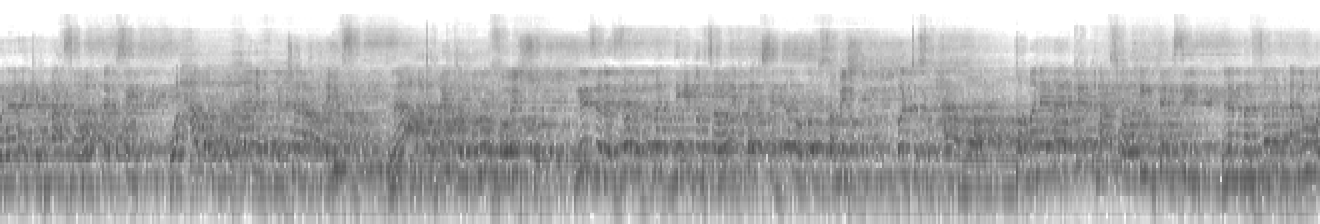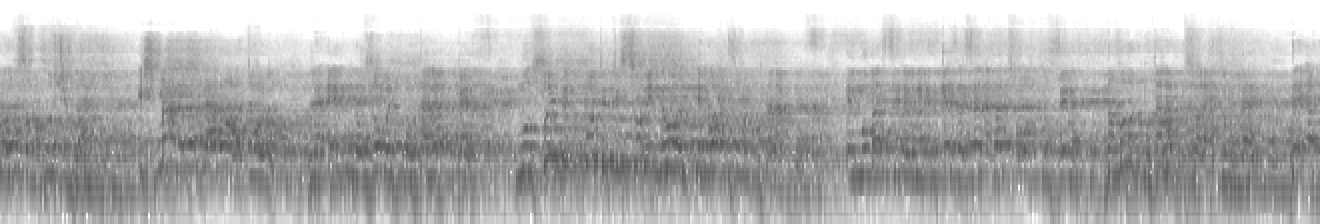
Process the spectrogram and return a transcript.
وأنا راكب مع سواق تاكسي وحاول مخالف من شارع رئيسي لقى عربيه المرور في وشه. نزل الظابط مد إيده لسواق التاكسي اداله الرخصه مشي قلت سبحان الله. طب ما أنا ما ركبت مع سواقين تاكسي. لما الظابط قال لهم الرخصة ما رضوش يديها اشمعنى ده اداها على طول؟ لأنه ظابط متلبس. مصيبة موتة السوق إن هو الواحد ظابط متلبس. الممثل اللي من كذا سنة مات في أوضة الزنا. ده ظابط متلبس والعياذ بالله. ده يقابل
